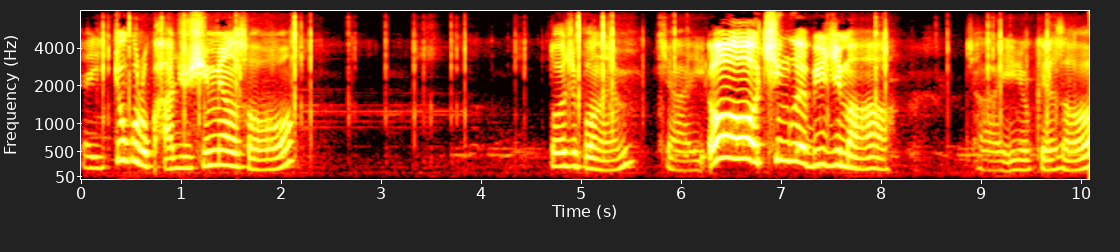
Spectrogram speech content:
자, 이쪽으로 가주시면서 떨어질 뻔함. 자, 이- 어, 친구야 밀지 마. 자, 이렇게 해서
